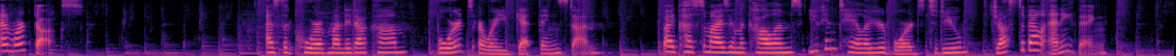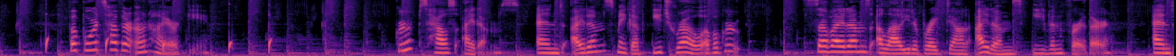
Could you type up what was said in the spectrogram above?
and work docs. As the core of Monday.com, boards are where you get things done. By customizing the columns, you can tailor your boards to do just about anything. But boards have their own hierarchy. Groups house items, and items make up each row of a group. Sub-items allow you to break down items even further. And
